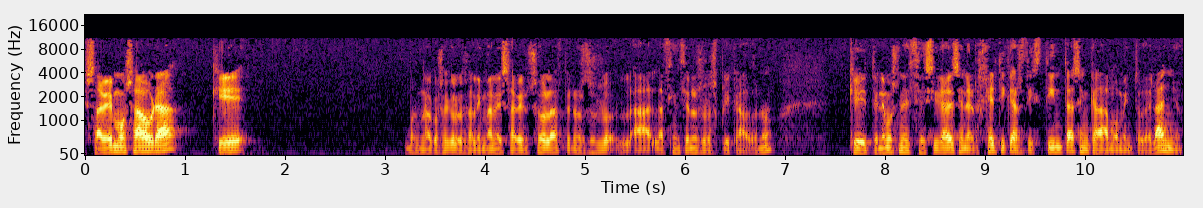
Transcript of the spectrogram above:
sabemos ahora que bueno, una cosa que los animales saben solas, pero nosotros la, ciencia nos lo ha explicado, ¿no? Que tenemos necesidades energéticas distintas en cada momento del año.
